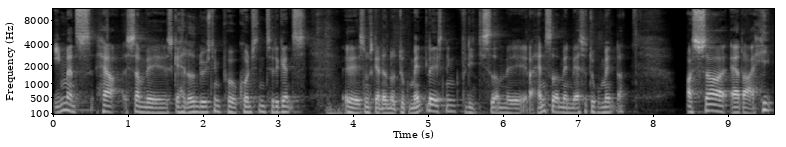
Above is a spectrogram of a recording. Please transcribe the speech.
enmands her, som øh, skal have lavet en løsning på kunstig intelligens, øh, som skal have lavet noget dokumentlæsning, fordi de sidder med, eller han sidder med en masse dokumenter. Og så er der helt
